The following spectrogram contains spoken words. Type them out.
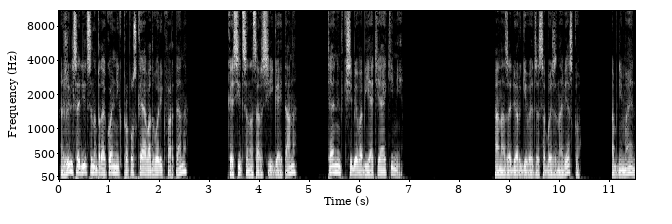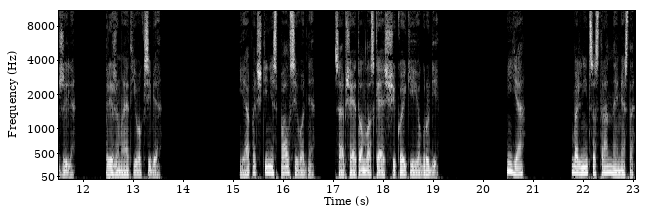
Жиль садится на подоконник, пропуская во дворик Фортена, косится на Сарси и Гайтана, тянет к себе в объятия Акими. Она задергивает за собой занавеску, обнимает Жиля, прижимает его к себе. «Я почти не спал сегодня», — сообщает он, лаская щекой к ее груди. «И я. Больница — странное место.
